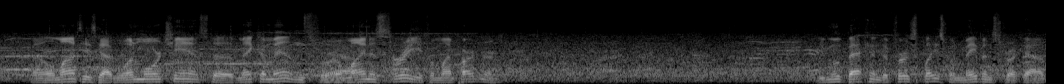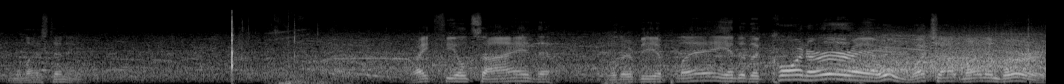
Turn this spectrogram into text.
Almonte's got one more chance to make amends for Yeah. a minus three from my partner. He moved back into first place when Maybin struck out in the last inning. Right field side. Will there be a play into the corner? Oh, watch out, Marlon Byrd.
